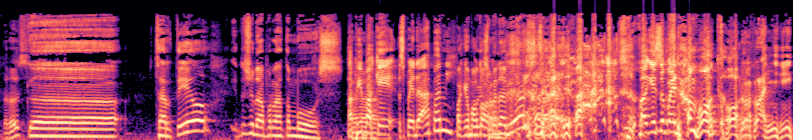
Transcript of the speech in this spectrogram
Terus ke Cartil itu sudah pernah tembus. Tapi pakai sepeda apa nih? Pakai motor. Sepeda biasa. pakai sepeda motor anjing.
